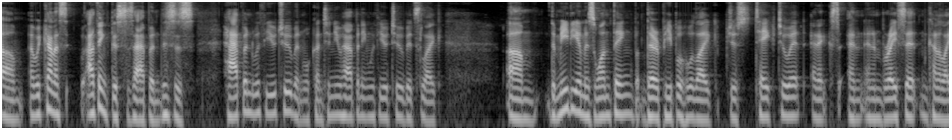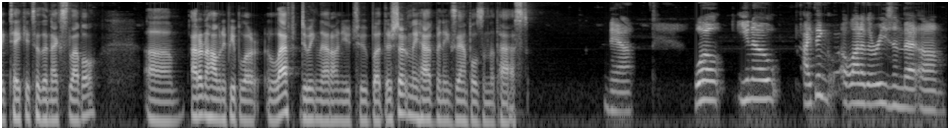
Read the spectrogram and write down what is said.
um, and we kind of i think this has happened this has happened with youtube and will continue happening with youtube it's like um, the medium is one thing, but there are people who like just take to it and ex- and, and embrace it and kind of like take it to the next level. Um, I don't know how many people are left doing that on YouTube, but there certainly have been examples in the past. Yeah. Well, you know, I think a lot of the reason that um,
